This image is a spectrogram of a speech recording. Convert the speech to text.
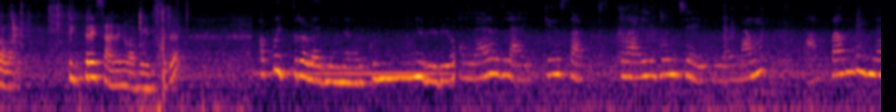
കളർ അപ്പോൾ ഇത്രയും സാധനങ്ങളാണ് മേടിച്ചത്. അപ്പോൾ ഇത്ര ഉള്ളായിരുന്നു ഞങ്ങളുടെ കുഞ്ഞു വീഡിയോ ലൈക്ക് സബ്സ്ക്രൈബും ചെയ്യണം. അപ്പം പിന്നെ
